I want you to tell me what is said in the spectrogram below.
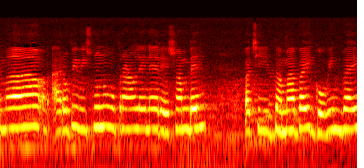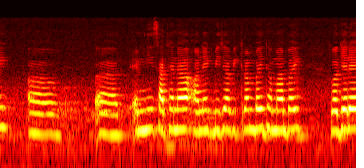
એમાં આરોપી વિષ્ણુનું ઉપરાણું લઈને રેશમબેન, પછી ધમાભાઈ, ગોવિંદભાઈ એમની સાથેના અનેક બીજા વિક્રમભાઈ ધમાભાઈ વગેરે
